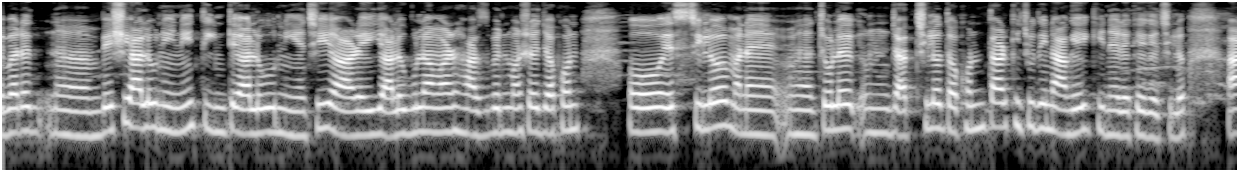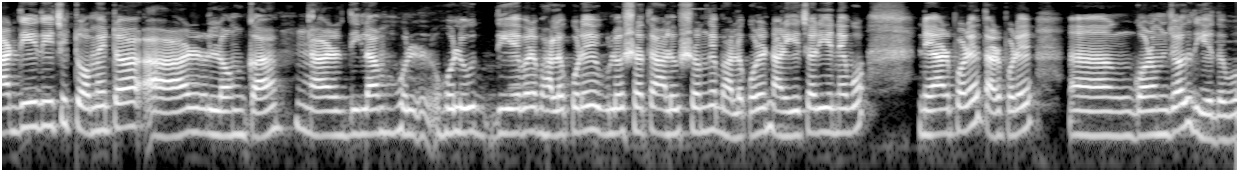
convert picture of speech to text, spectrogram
এবারে বেশি আলু নিইনি, তিনটে আলু নিয়েছি। আর এই আলুগুলো আমার হাজব্যান্ড মশাই যখন ও এসছিল মানে চলে যাচ্ছিল তখন তার কিছুদিন আগেই কিনে রেখে গেছিল। আর দিয়ে দিয়েছি টমেটো আর লঙ্কা, আর দিলাম হলুদ দিয়ে এবারে ভালো করে ওগুলোর সাথে আলুর সঙ্গে ভালো করে নাড়িয়ে চাড়িয়ে নেব। নেওয়ার পরে তারপরে গরম জল দিয়ে দেবো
